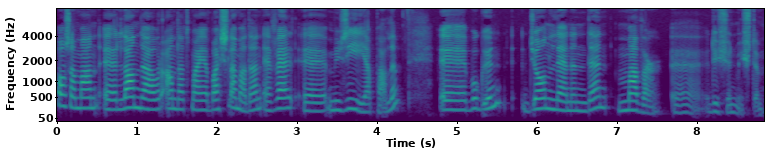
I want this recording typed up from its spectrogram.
O zaman e, Landauer anlatmaya başlamadan evvel e, müziği yapalım. E, bugün John Lennon'dan Mother e, düşünmüştüm.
